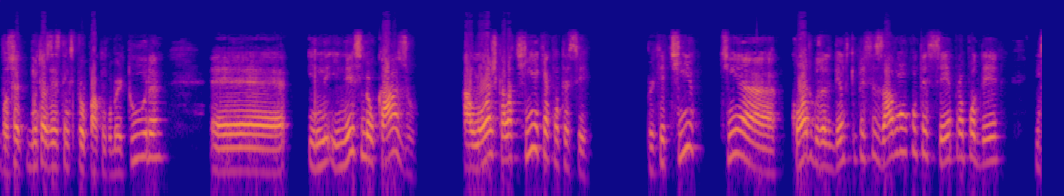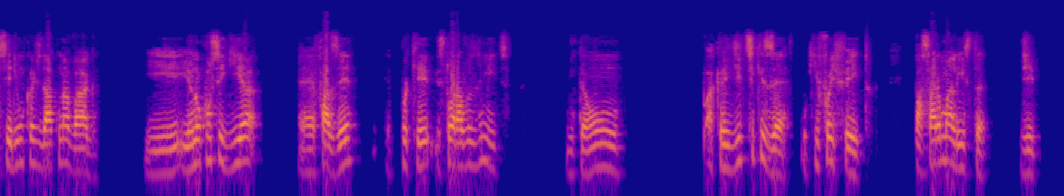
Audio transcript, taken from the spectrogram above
você muitas vezes tem que se preocupar com cobertura, é, e, e, nesse meu caso, a lógica ela tinha que acontecer, porque tinha, tinha códigos ali dentro que precisavam acontecer para poder inserir um candidato na vaga. E, e eu não conseguia é, fazer porque estourava os limites. Então, acredite se quiser, o que foi feito? Passaram uma lista de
